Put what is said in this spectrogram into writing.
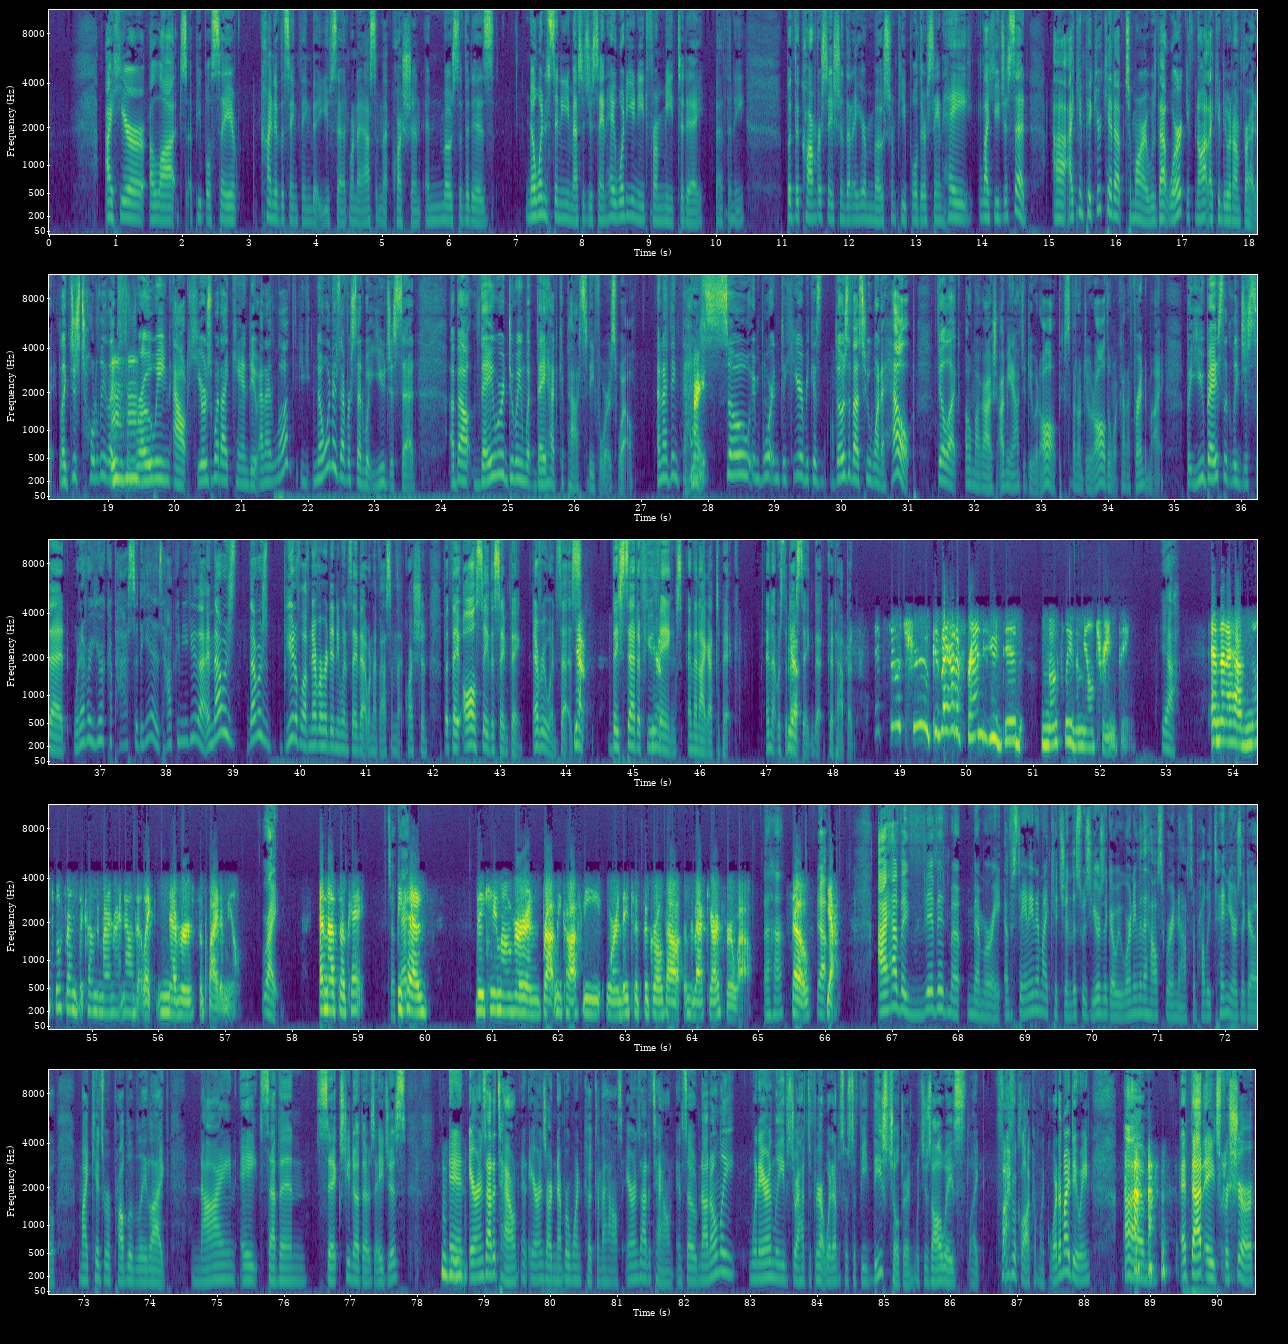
I hear a lot of people say kind of the same thing that you said when I asked them that question. And most of it is no one is sending you messages saying, Hey, what do you need from me today, Bethany? But the conversation that I hear most from people, they're saying, Hey, like you just said, uh, I can pick your kid up tomorrow. Would that work? If not, I can do it on Friday. Like just totally like Mhm. throwing out, here's what I can do. And I love, no one has ever said what you just said about they were doing what they had capacity for as well. And I think that is Right. so important to hear because those of us who want to help feel like, oh my gosh, I mean, I have to do it all because if I don't do it all, then what kind of friend am I? But you basically just said, whatever your capacity is, how can you do that? And that was that was beautiful. I've never heard anyone say that when I've asked them that question, but they all say the same thing. Everyone says, Yeah. They said a few Yeah. things, and then I got to pick, and that was the Yeah. best thing that could happen. It's so true because I had a friend who did mostly the meal train thing. Yeah, And then I have multiple friends that come to mind right now that like never supplied a meal. right. And that's okay It's okay. because they came over and brought me coffee or they took the girls out in the backyard for a while. uh huh. So, Yep. yeah. I have a vivid mo- memory of standing in my kitchen. This was years ago. We weren't even in the house we're in now, so probably 10 years ago. My kids were probably like nine, eight, seven, six, you know, those ages. Mm-hmm. And Aaron's out of town, and Aaron's our number one cook in the house. Aaron's out of town. And so not only when Aaron leaves do I have to figure out what I'm supposed to feed these children, which is always like five o'clock. I'm like, what am I doing? Um, at that age, for sure.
